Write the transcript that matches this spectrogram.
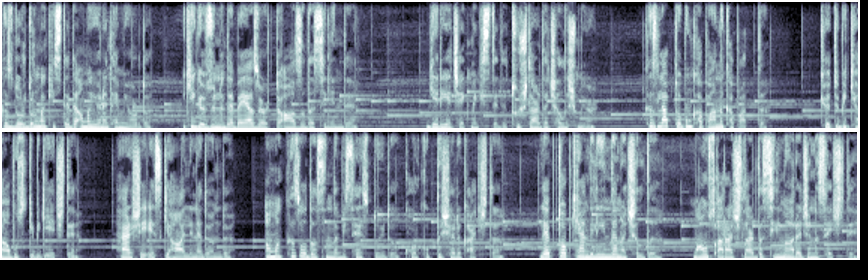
Kız durdurmak istedi ama yönetemiyordu. İki gözünü de beyaz örttü, ağzı da silindi. Geriye çekmek istedi, tuşlar da çalışmıyor. Kız laptopun kapağını kapattı. Kötü bir kabus gibi geçti. Her şey eski haline döndü. Ama kız odasında bir ses duydu, korkup dışarı kaçtı. Laptop kendiliğinden açıldı. Mouse araçlarda silme aracını seçti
